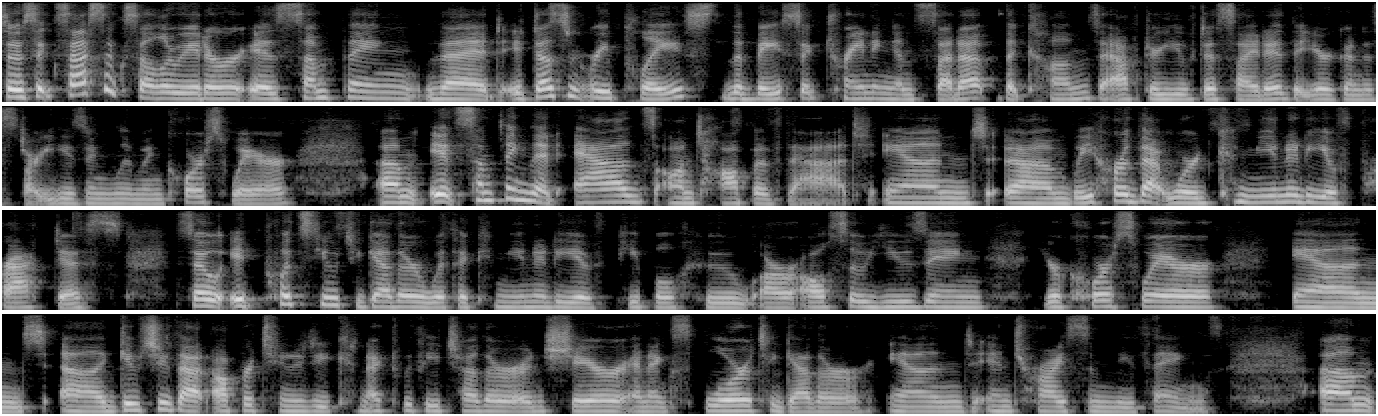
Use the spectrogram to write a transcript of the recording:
So Success Accelerator is something that it doesn't replace the basic training and setup that comes after you've decided that you're going to start using Lumen courseware. Um, it's something that adds on top of that. And um, we heard that word community of practice. So it puts you together with a community of people who are also using your courseware and uh, gives you that opportunity to connect with each other and share and explore together and, and try some new things. Um,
